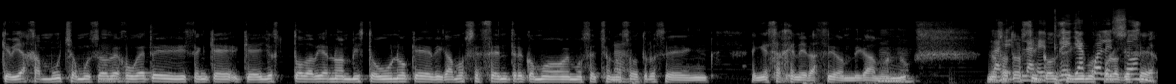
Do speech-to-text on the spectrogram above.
que viajan mucho a museos de juguete y dicen que, que ellos todavía no han visto uno que digamos se centre como hemos hecho Claro. nosotros en, en esa generación, digamos, ¿no? Las, Nosotros las estrellas, ¿cuáles lo son? sea.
